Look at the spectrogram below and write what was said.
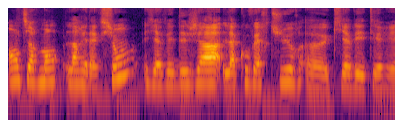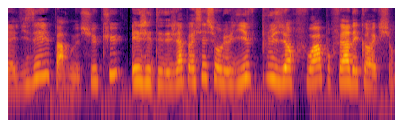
entièrement la rédaction. Il y avait déjà la couverture euh, qui avait été réalisée par Monsieur Q, et j'étais déjà passée sur le livre plusieurs fois pour faire des corrections.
